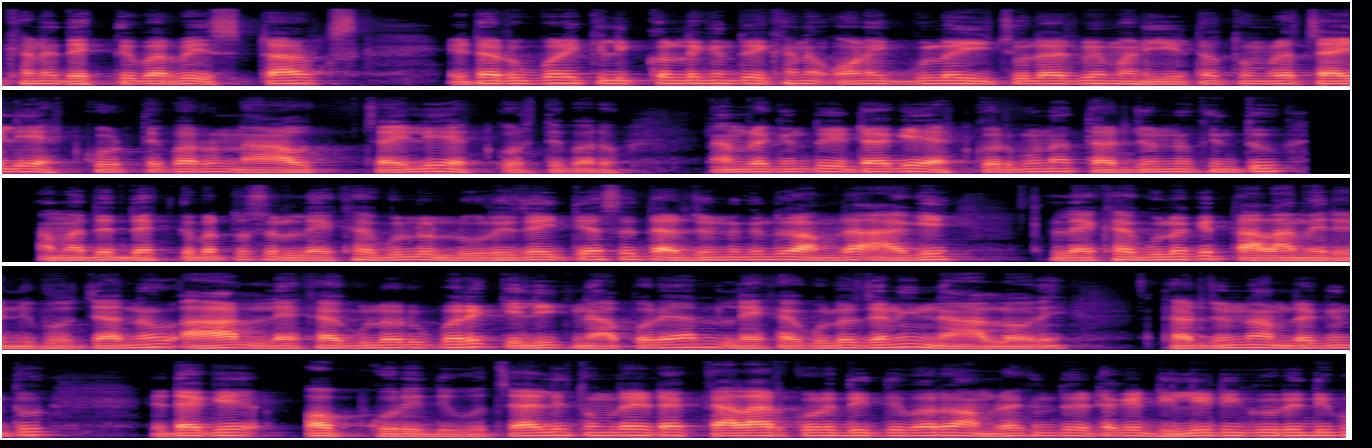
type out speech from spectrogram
এখানে দেখতে পারবে স্টার্কস এটার উপরে ক্লিক করলে কিন্তু এখানে অনেকগুলোই চলে আসবে। মানে এটা তোমরা চাইলে অ্যাড করতে পারো, নাও চাইলে অ্যাড করতে পারো। আমরা কিন্তু এটা আগে অ্যাড করব না, তার জন্য কিন্তু আমাদের দেখতে পারতো লেখাগুলো লড়ে যাইতে আছে, তার জন্য কিন্তু আমরা আগে লেখাগুলোকে তালা মেরে নিব, যেন আর লেখাগুলোর উপরে ক্লিক না পড়ে আর লেখাগুলো জানি না লড়ে। তার জন্য আমরা কিন্তু এটাকে অফ করে দিব। চাইলে তোমরা এটা কালার করে দিতে পারো, আমরা কিন্তু এটাকে ডিলিটই করে দিব।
